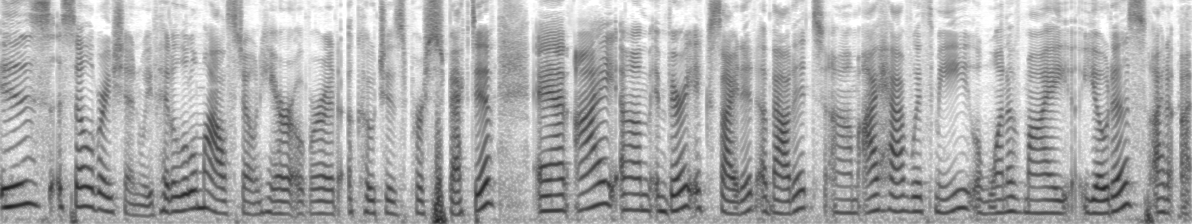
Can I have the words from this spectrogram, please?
is a celebration. We've hit a little milestone here over at a coach's perspective, and I um, am very excited about it. Um, I have with me one of my Yodas. I, I,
